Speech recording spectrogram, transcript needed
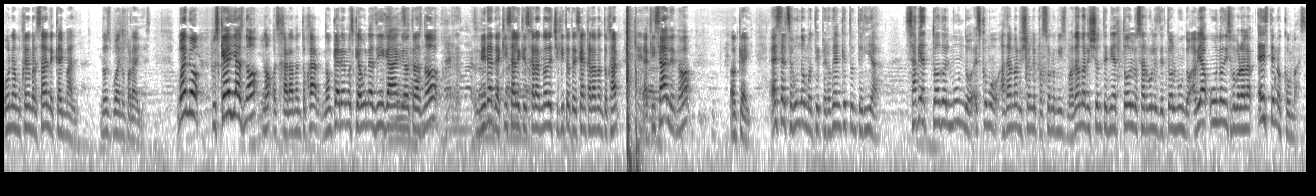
una mujer embarazada, le cae mal. No es bueno para ellas. Bueno, pues que ellas no, no, es haram antojar. No queremos que unas digan y otras no. Mira, de aquí sale que es haram, no de chiquito te decían haram antojar. De aquí sale, ¿no? Ok, es el segundo motivo, pero vean qué tontería. Sabe a todo el mundo. Es como a Adama Rishon le pasó lo mismo. Adama Rishon tenía todos los árboles de todo el mundo. Había uno, dijo Borolam, este no comas.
